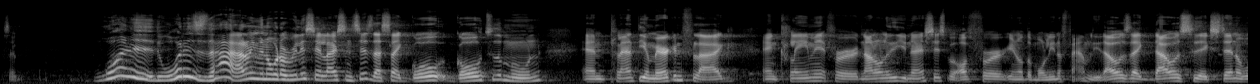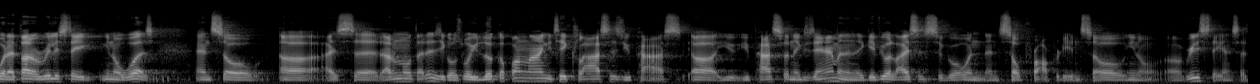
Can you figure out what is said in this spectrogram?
It's like, what is, what is that? I don't even know what a real estate license is. That's like go, go to the moon and plant the American flag and claim it for not only the United States, but also for, you know, the Molina family. That was like, that was to the extent of what I thought a real estate, you know, was. And so uh, I said, I don't know what that is. He goes, Well, you look up online, you take classes, you pass, uh, you, you pass an exam, and then they give you a license to go and, and sell property and sell, you know, uh, real estate. And I said,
